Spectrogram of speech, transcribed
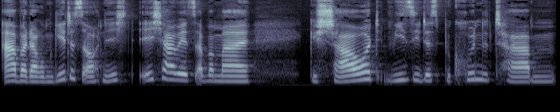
Aber darum geht es auch nicht. Ich habe jetzt aber mal geschaut, wie sie das begründet haben.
